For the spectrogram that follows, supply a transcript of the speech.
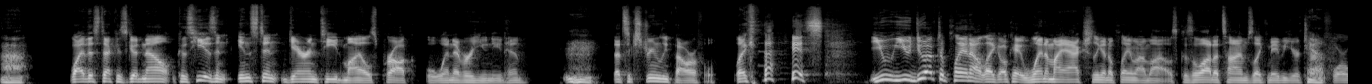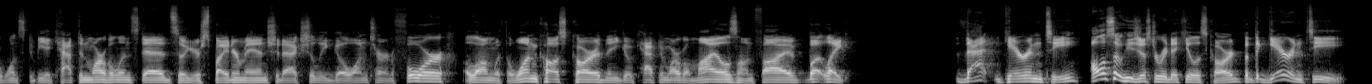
uh-huh. why this deck is good now, because he is an instant guaranteed miles proc whenever you need him. Mm-hmm. That's extremely powerful. Like that is you you do have to plan out like okay when am I actually going to play my miles because a lot of times like maybe your turn yeah. four wants to be a Captain Marvel instead so your Spider Man should actually go on turn four along with the one cost card and then you go Captain Marvel Miles on five but like that guarantee also he's just a ridiculous card but the guarantee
